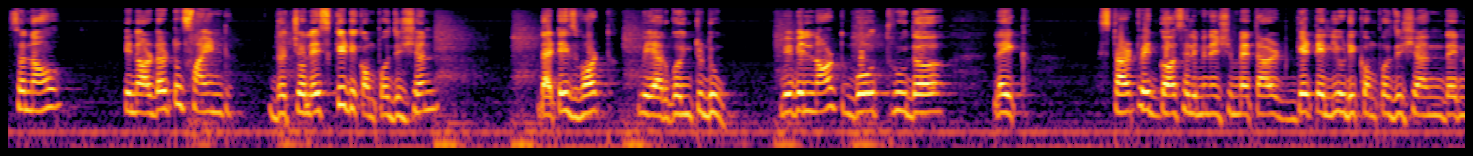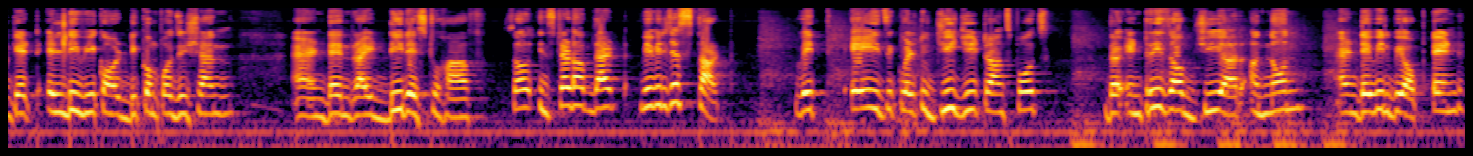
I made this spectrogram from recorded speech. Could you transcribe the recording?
So, now in order to find the Cholesky decomposition that is what we are going to do. We will not go through the like start with Gauss elimination method, get LU decomposition, then get LDV decomposition and then write d raised to half. So, instead of that we will just start with A is equal to G G transpose, the entries of G are unknown and they will be obtained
